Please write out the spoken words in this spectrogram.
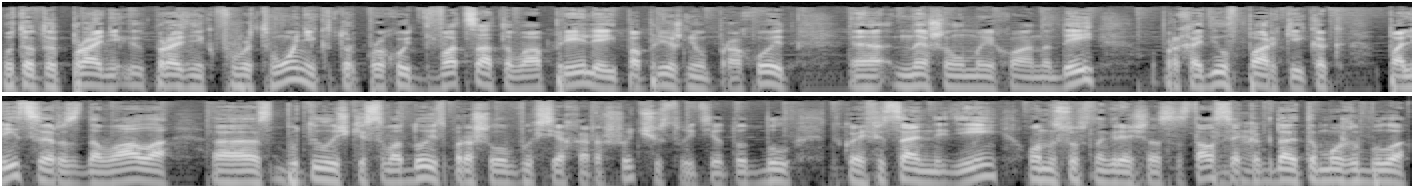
вот этот праздник, праздник Fort Wayne, который проходит 20 апреля и по-прежнему проходит э, National Marijuana Day, проходил в парке, и как полиция раздавала э, бутылочки с водой и спрашивала, вы все хорошо чувствуете? Тут был такой официальный день, он собственно говоря, сейчас остался, когда это можно было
